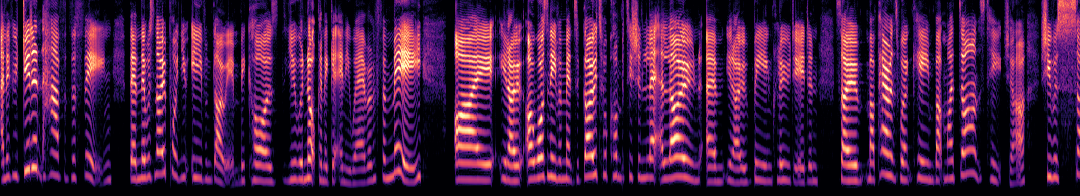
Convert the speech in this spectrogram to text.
And if you didn't have the thing, then there was no point you even going because you were not going to get anywhere. And for me, I, you know, I wasn't even meant to go to a competition, let alone, um, you know, be included. And so my parents weren't keen, but my dance teacher, she was so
